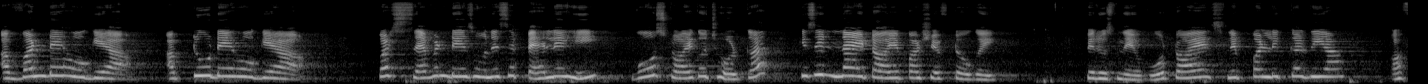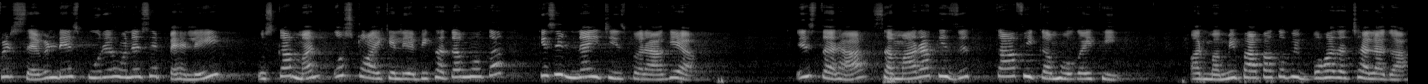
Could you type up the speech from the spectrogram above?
अब वन डे हो गया, अब टू डे हो गया। पर सेवन डेज़ होने से पहले ही वो उस टॉय को छोड़कर किसी नए टॉय पर शिफ्ट हो गई। फिर उसने वो टॉय स्लिप पर लिख कर दिया और फिर सेवन डेज़ पूरे होने से पहले ही उसका मन उस टॉय के लिए भी ख़त्म होकर किसी नई चीज़ पर आ गया। इस तरह समारा की ज़िद काफ़ी कम हो गई थी। और मम्मी पापा को भी बहुत अच्छा लगा,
